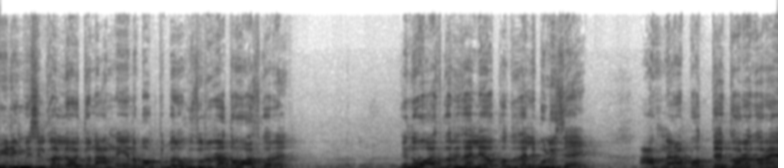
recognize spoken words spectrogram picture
মিটিং মিছিল করলে হয়তো না আপনি এনে বক্তব্য হুজুরেরা তো ওয়াজ করে। কিন্তু ওয়াজ করে যাইলে ও কত যাইলে ভুলি যায়। আপনারা প্রত্যেক ঘরে ঘরে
